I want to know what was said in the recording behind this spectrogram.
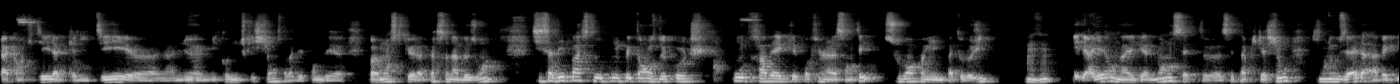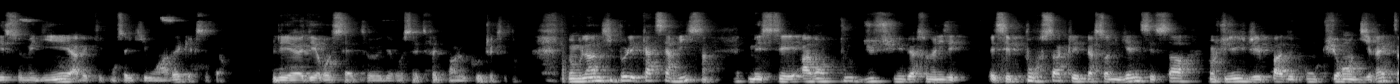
la quantité, la qualité, euh, la micronutrition. Ça va dépendre de vraiment ce que la personne a besoin. Si ça dépasse nos compétences de coach, on travaille avec les professionnels de la santé, souvent quand il y a une pathologie. Mm-hmm. Et derrière, on a également cette, euh, cette application qui nous aide avec des semainiers, avec les conseils qui vont avec, etc les, euh, des recettes, euh, des recettes faites par le coach, etc. Donc là, un petit peu les quatre services, mais c'est avant tout du suivi personnalisé. Et c'est pour ça que les personnes viennent. C'est ça. Quand je disais que j'ai pas de concurrents directs,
